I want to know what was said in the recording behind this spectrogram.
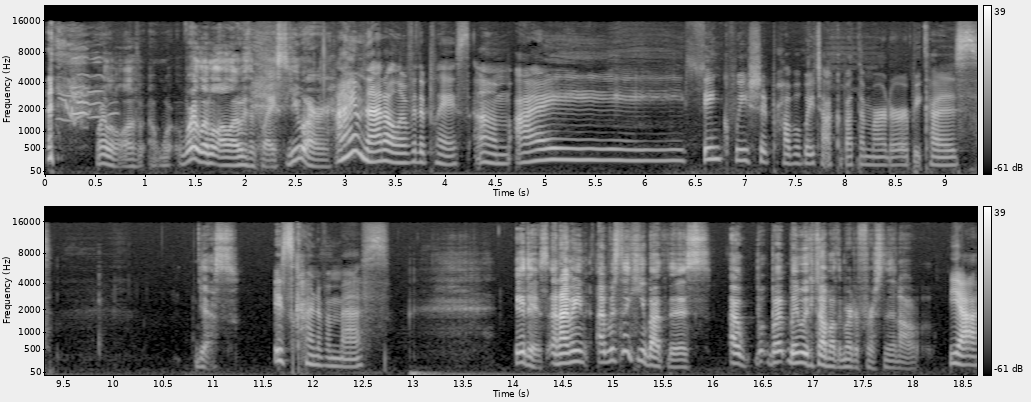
we're a little we're a little all over the place. You are. I am not all over the place. Um, I think we should probably talk about the murder because. Yes. It's kind of a mess. It is, and I mean, I was thinking about this. I, but maybe we can talk about the murder first, and then I'll Yeah.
